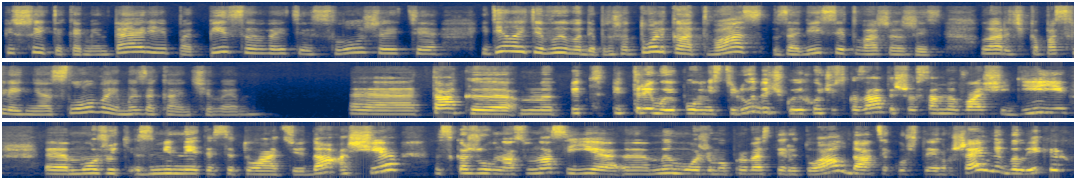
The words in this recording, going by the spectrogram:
пишите комментарии, подписывайтесь, слушайте и делайте выводы, потому что только от вас зависит ваша жизнь. Ларочка, последнее слово, и мы заканчиваем. Е, Так, е, під, підтримую повністю Людочку і хочу сказати, що саме ваші дії е, можуть змінити ситуацію. Да? А ще скажу, у нас у нас є, ми можемо провести ритуал, да, це коштує грошей невеликих,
